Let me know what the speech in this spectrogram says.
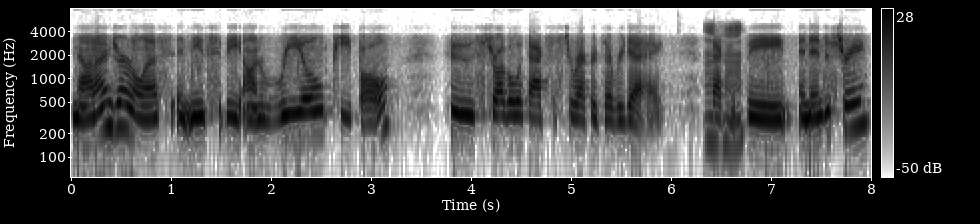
not on journalists, it needs to be on real people who struggle with access to records every day. Mm-hmm. That could be an industry,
